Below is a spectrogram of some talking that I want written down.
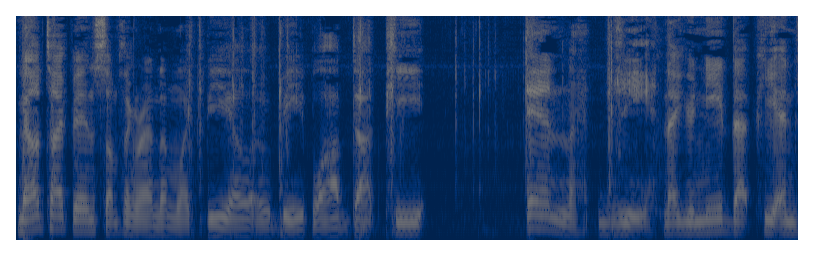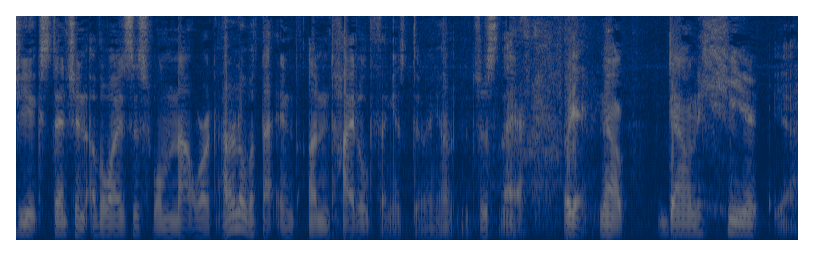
Now type in something random like blob blob.p PNG. Now you need that PNG extension, otherwise this will not work. I don't know what that untitled thing is doing. It's just there. Okay, now down here, yeah,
